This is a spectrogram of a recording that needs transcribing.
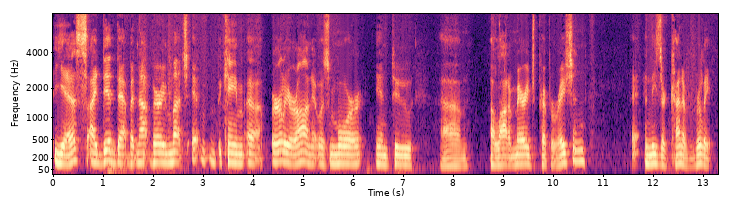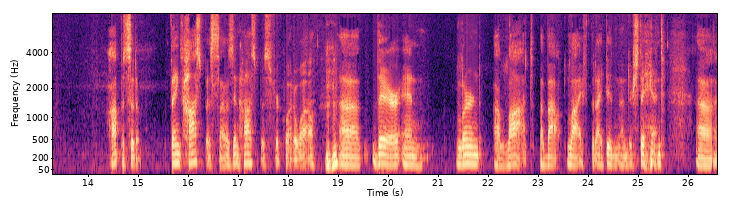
yes, I did that, but not very much. It became uh, earlier on. It was more into um, a lot of marriage preparation, and these are kind of really opposite of things. Hospice. I was in hospice for quite a while mm-hmm. uh, there, and learned a lot about life that I didn't understand. Uh,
